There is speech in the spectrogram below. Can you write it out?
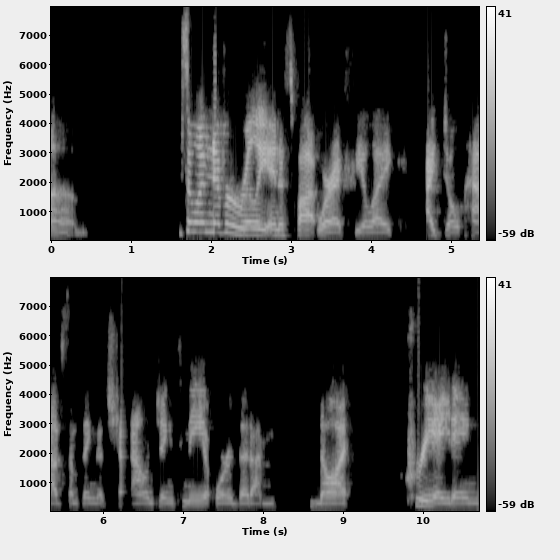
Um, so I'm never really in a spot where I feel like I don't have something that's challenging to me or that I'm not creating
